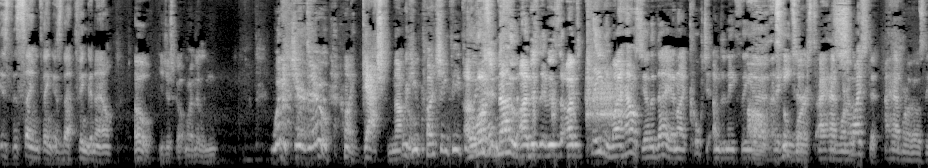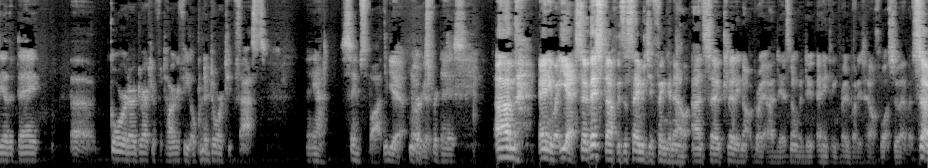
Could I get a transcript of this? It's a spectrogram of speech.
is the same thing as that fingernail. Oh, you just got my little What did you do? my gashed knuckle. Were you punching people? I wasn't. No, I was. It was. I was cleaning my house the other day, and I caught it underneath the, Oh, uh, that's the the worst. I had one. Of, Sliced it. I had one of those the other day. Uh, Gord, our director of photography, opened a door too fast. Yeah, same spot. Yeah, Works for days. Um. Anyway, yeah. So this stuff is the same as your fingernail, and so clearly not a great idea. It's not going to do anything for anybody's health whatsoever. So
